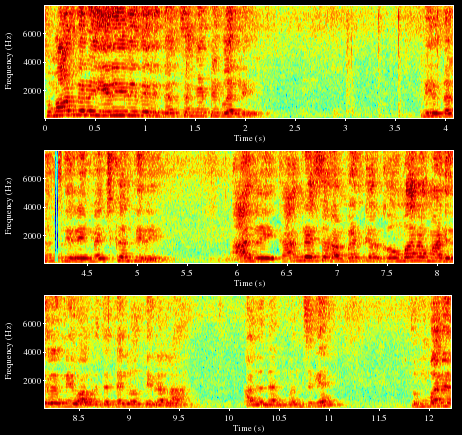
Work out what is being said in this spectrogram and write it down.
ಸುಮಾರು ಜನ ಹಿರಿ ಹಿರಿದಿರಿ ದಲಿತ ಸಂಘಟನೆಗಳಲ್ಲಿ. ನೀವು ದಲಿತೀರಿ, ಮೆಚ್ಕೊಂತೀರಿ. ಆದ್ರೆ ಕಾಂಗ್ರೆಸ್ ಅವ್ರು ಅಂಬೇಡ್ಕರ್ ಕೌಮಾನ ಮಾಡಿದ್ರೆ ನೀವು ಅವ್ರ ಜೊತೆಲಿ ಓದ್ತಿರಲ್ಲ, ಅದು ನನ್ನ ಮನಸ್ಸಿಗೆ ತುಂಬಾನೇ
